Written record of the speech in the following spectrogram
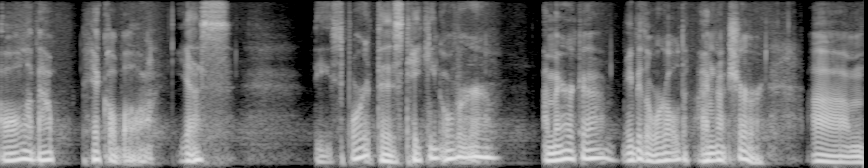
all about pickleball. Yes, the sport that is taking over America, maybe the world. I'm not sure. Um,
